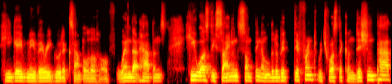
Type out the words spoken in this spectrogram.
He gave me very good examples of, of when that happens. He was designing something a little bit different, which was the condition path.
